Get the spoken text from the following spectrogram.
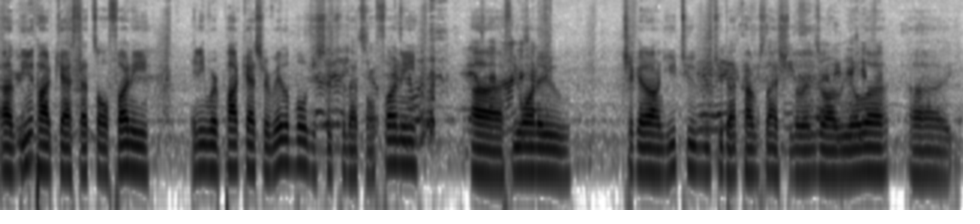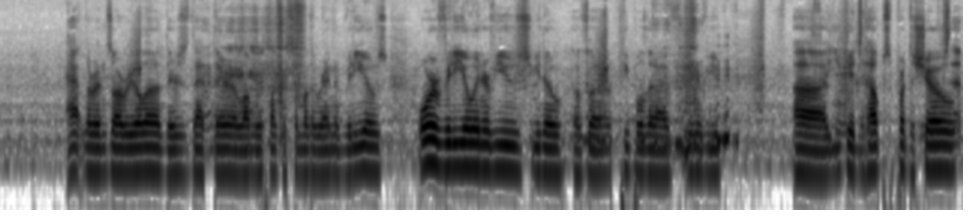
Uh, the podcast that's all funny. Anywhere podcasts are available, just search for that's all funny. Uh, if you want to check it out on YouTube, youtube.com slash Lorenzo Ariola. Uh, at Lorenzo Ariola, there's that there along with like some other random videos or video interviews, you know, of uh, people that I've interviewed. Uh, you could help support the show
